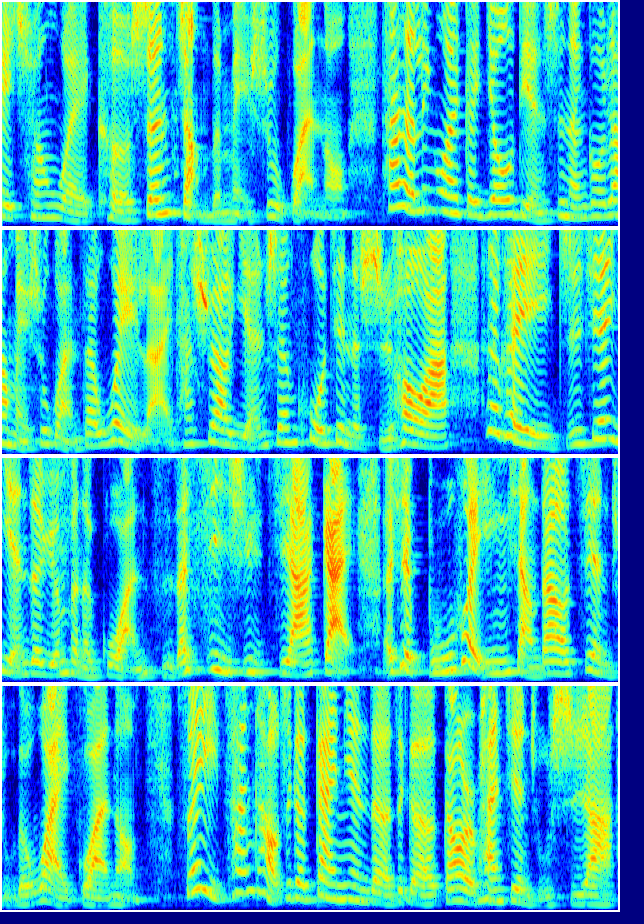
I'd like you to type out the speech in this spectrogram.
被称为可生长的美术馆哦。它的另外一个优点是能够让美术馆在未来它需要延伸扩建的时候啊，它就可以直接沿着原本的管子再继续加盖，而且不会影响到建筑的外观哦。所以参考这个概念的这个高尔潘建筑师啊，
